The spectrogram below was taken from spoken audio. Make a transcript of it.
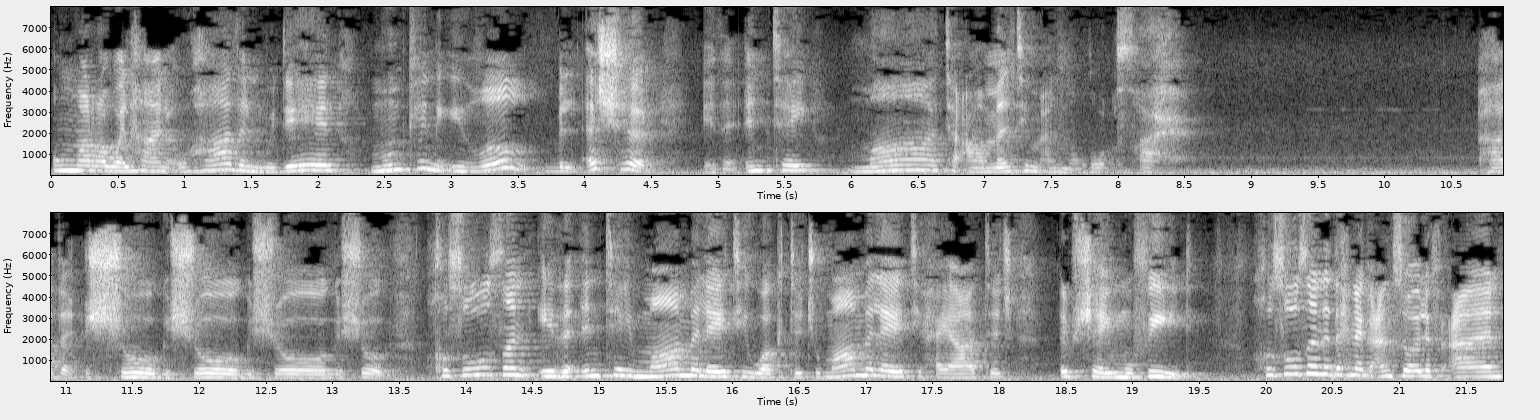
ومرة ولهانه وهذا الموديل ممكن يظل بالأشهر إذا أنت ما تعاملتي مع الموضوع صح. هذا الشوق الشوق الشوق الشوق. خصوصا إذا أنت ما مليتي وقتك وما مليتي حياتك بشيء مفيد. خصوصا إذا إحنا قاعد نسولف عن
